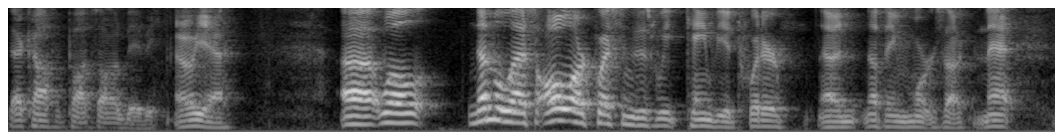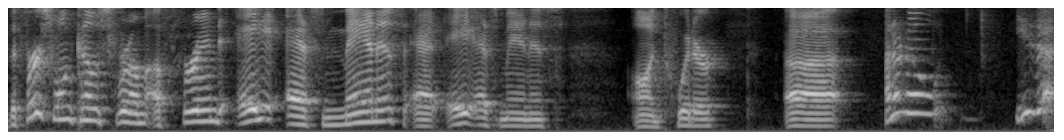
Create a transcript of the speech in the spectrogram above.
That coffee pot's on, baby. Oh yeah. Uh, well, nonetheless, all our questions this week came via Twitter. Uh, nothing more exotic than that. The first one comes from a friend, A.S. Manis at A.S. Manis on Twitter. Uh, I don't know. He's a,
